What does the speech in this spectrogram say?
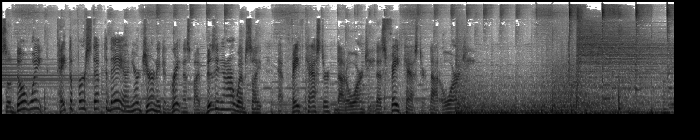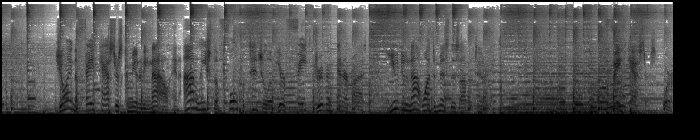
So don't wait. Take the first step today on your journey to greatness by visiting our website at faithcaster.org. That's faithcaster.org. Join the Faithcasters community now and unleash the full potential of your faith driven enterprise. You do not want to miss this opportunity. Faithcasters, where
